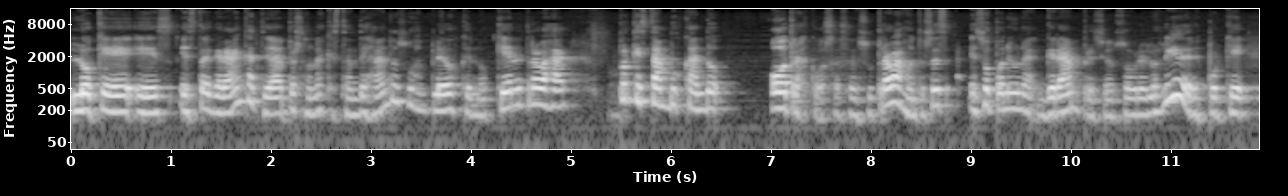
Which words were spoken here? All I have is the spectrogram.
lo que es esta gran cantidad de personas que están dejando sus empleos, que no quieren trabajar porque están buscando otras cosas en su trabajo. Entonces, eso pone una gran presión sobre los líderes, porque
